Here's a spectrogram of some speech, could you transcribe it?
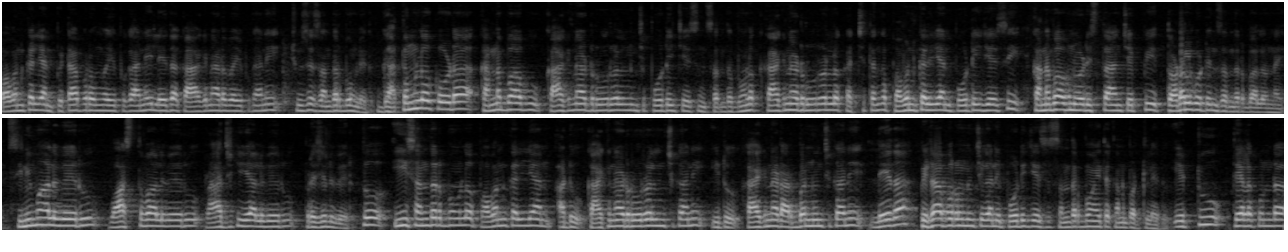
పవన్ కళ్యాణ్ పిఠాపురం వైపు కానీ లేదా కాకినాడ వైపు కానీ చూసే సందర్భం లేదు. గతంలో కూడా కన్నబాబు కాకినాడ రూరల్ నుంచి పోటీ చేసిన సందర్భంలో కాకినాడ రూరల్లో ఖచ్చితంగా పవన్ కళ్యాణ్ పోటీ చేసి కన్నబాబు ఓడిస్తా అని చెప్పి తొడలు కొట్టిన సందర్భాలు ఉన్నాయి. సినిమాలు వేరు వాస్తవాలు వేరు రాజకీయాలు వేరు ప్రజలు వేరు. సో ఈ సందర్భంలో పవన్ కళ్యాణ్ అటు కాకినాడ రూరల్ నుంచి కానీ ఇటు కాకినాడ అర్బన్ నుంచి కానీ లేదా పిఠాపురం నుంచి కానీ పోటీ చేసే సందర్భం అయితే కనపట్లేదు ఎటు తేలకుండా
